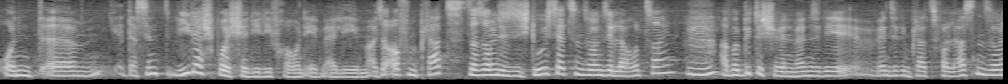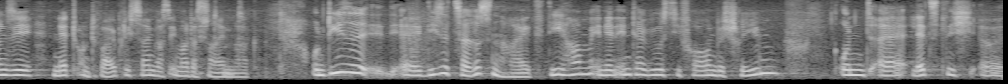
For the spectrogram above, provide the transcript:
Und ähm, das sind Widersprüche, die die Frauen eben erleben. Also auf dem Platz, da sollen sie sich durchsetzen, sollen sie laut sein. Mhm. Aber bitteschön, wenn sie, die, wenn sie den Platz verlassen, sollen sie nett und weiblich sein, was immer das sein mag. Und diese, äh, diese Zerrissenheit, die haben in den Interviews die Frauen beschrieben. Und äh, letztlich, äh,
